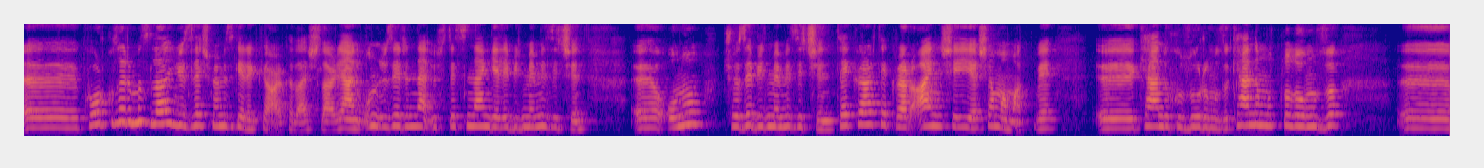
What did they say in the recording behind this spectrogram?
Ee, korkularımızla yüzleşmemiz gerekiyor arkadaşlar. Yani onun üzerinden, üstesinden gelebilmemiz için, e, onu çözebilmemiz için, tekrar tekrar aynı şeyi yaşamamak ve e, kendi huzurumuzu, kendi mutluluğumuzu e,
